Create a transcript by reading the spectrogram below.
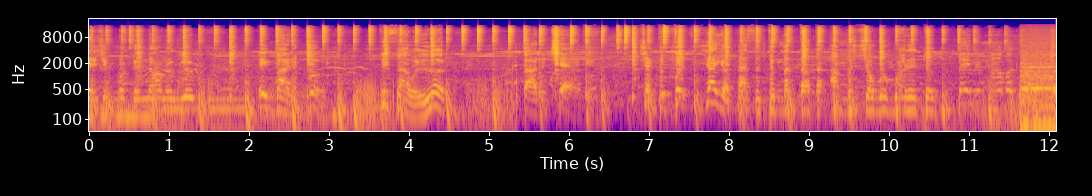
Backseat station working on the glue. Ain't by the book, this how it look. By the check, check the foot. Yeah, you pass it to my daughter. I'ma show her what it took. Baby mama, go.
